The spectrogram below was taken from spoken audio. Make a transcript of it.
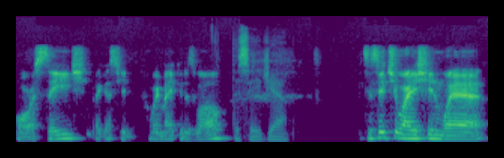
or a siege. I guess you'd probably make it as well. The siege, yeah. It's a situation where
